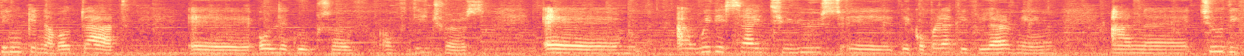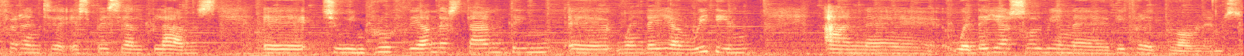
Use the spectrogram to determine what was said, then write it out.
thinking about that, uh, all the groups of, of teachers, um, and we decided to use uh, the cooperative learning and uh, two different uh, special plans uh, to improve the understanding when they are reading and when they are solving different problems.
